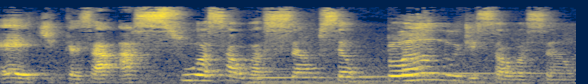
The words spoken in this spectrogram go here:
éticas, a, a sua salvação, seu plano de salvação,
